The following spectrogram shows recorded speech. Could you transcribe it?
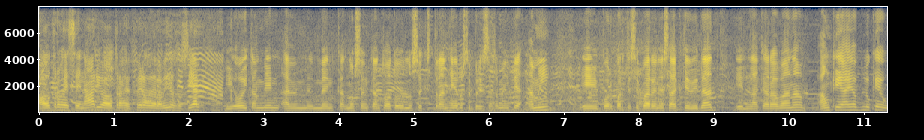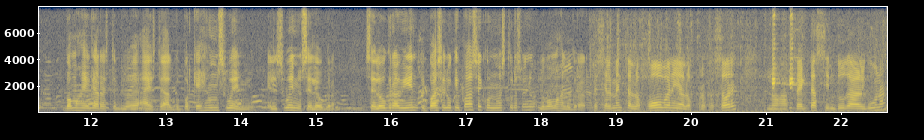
a otros escenarios, a otras esferas de la vida social. Y hoy también nos encantó a todos los extranjeros y precisamente a mí eh, por participar en esa actividad en la caravana, aunque haya bloqueo, vamos a llegar a este, a este algo, porque es un sueño, el sueño se logra se logra bien y pase lo que pase con nuestro sueño, lo vamos a lograr. Especialmente a los jóvenes y a los profesores nos afecta sin duda alguna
